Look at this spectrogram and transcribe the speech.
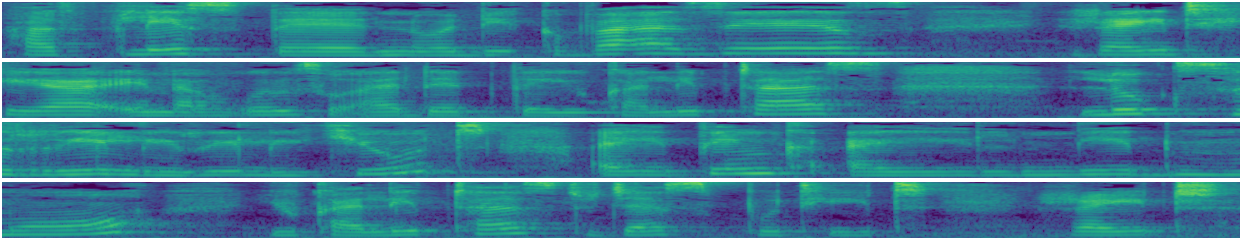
have placed the Nordic vases right here and I've also added the eucalyptus looks really really cute I think I need more eucalyptus to just put it right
